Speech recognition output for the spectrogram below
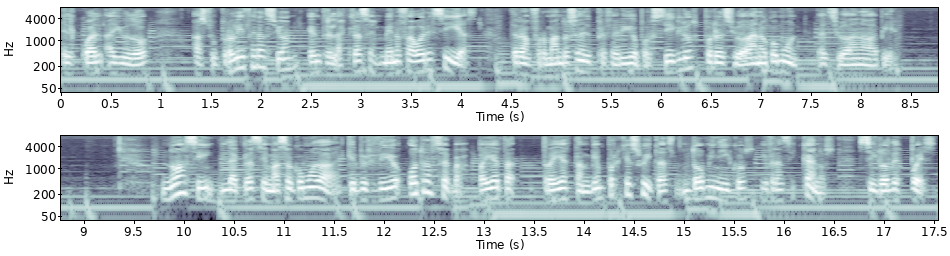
el cual ayudó a su proliferación entre las clases menos favorecidas, transformándose en el preferido por siglos por el ciudadano común, el ciudadano de a pie. No así la clase más acomodada, que prefirió otras cepas, traídas también por jesuitas, dominicos y franciscanos, siglos después,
